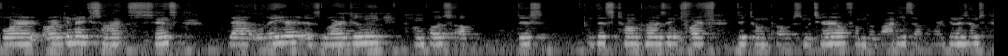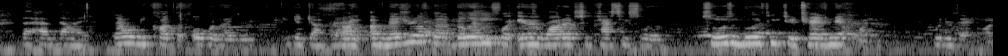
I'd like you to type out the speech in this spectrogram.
for organic since that layer is largely composed of this decomposing or decomposed material from the bodies of organisms that have died. That would be called the O horizon. Good job, All Brandon. right, a measure of the ability for air and water to pass through soil. Soil's ability to transmit water. What is that called?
